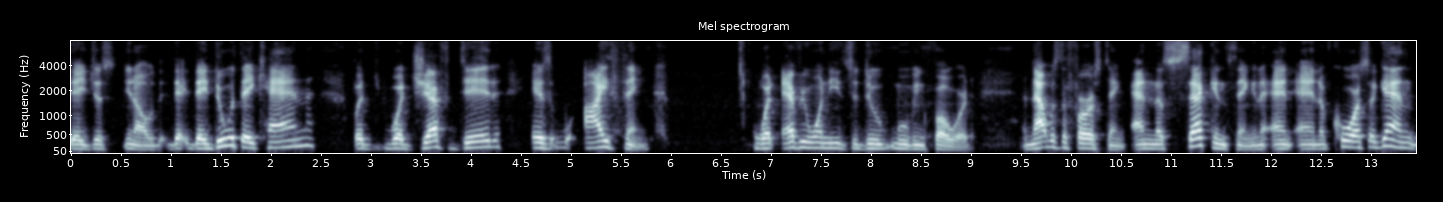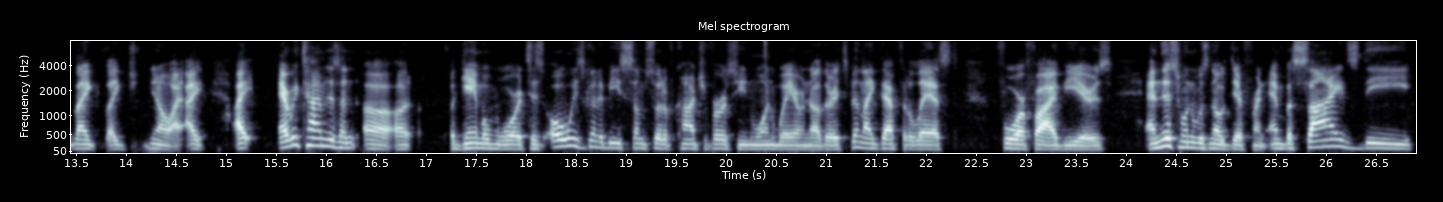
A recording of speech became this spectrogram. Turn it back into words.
they just you know they, they do what they can, but what Geoff did is I think what everyone needs to do moving forward. And that was the first thing. And the second thing, and and and of course, again, like like you know, I I every time there's an, uh, a a game awards, there's always going to be some sort of controversy in one way or another. It's been like that for the last four or five years, and this one was no different. And besides the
